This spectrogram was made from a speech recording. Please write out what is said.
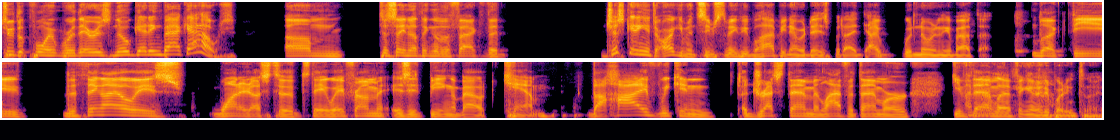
to the point where there is no getting back out. Um to say nothing of the fact that just getting into arguments seems to make people happy nowadays but i i wouldn't know anything about that. Look, the the thing I always wanted us to stay away from is it being about Cam. The Hive, we can address them and laugh at them or give i'm them not laughing at anybody tonight.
